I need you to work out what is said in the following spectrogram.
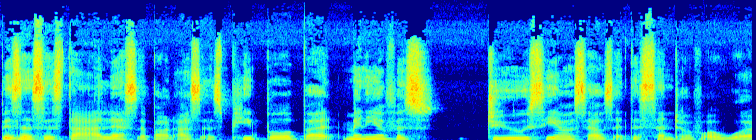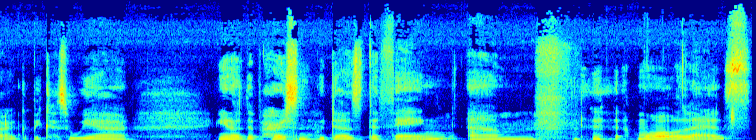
businesses that are less about us as people, but many of us do see ourselves at the center of our work because we are, you know, the person who does the thing, um, more or less.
